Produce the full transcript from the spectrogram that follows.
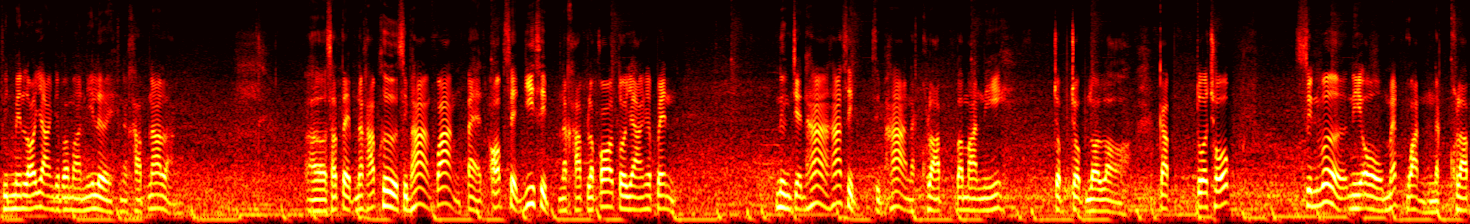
ฟิตเมนต์ล้อยางจะประมาณนี้เลยนะครับ หน้าหลังสเต็ปนะครับคือ 15 กว้าง 8 ออฟเซต20 นะครับ แล้วก็ตัวยางจะเป็น 175 50 15 นะครับ ประมาณนี้จบจบหล่อๆ กับตัวโชค Silver Neo Max 1นะครับ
